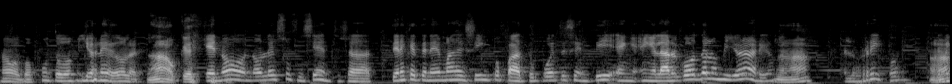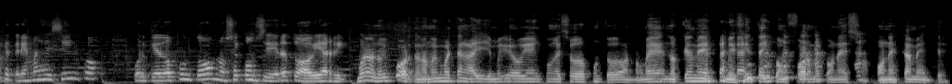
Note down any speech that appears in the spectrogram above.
No, 2.2 millones de dólares. Ah, ok. Que no, no le es suficiente. O sea, tienes que tener más de 5 para tú puedes sentir en, en el argot de los millonarios, en los ricos, tienes que tener más de 5 porque 2.2 no se considera todavía rico. Bueno, no importa, no me metan ahí, yo me quedo bien con esos 2.2, no, me, no es que me, me sienta inconforme con eso, honestamente.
